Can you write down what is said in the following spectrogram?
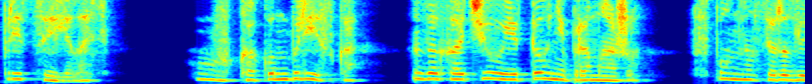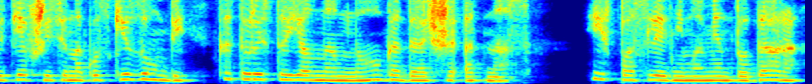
прицелилась. Ух, как он близко. Захочу и то не промажу. Вспомнился разлетевшийся на куски зомби, который стоял намного дальше от нас. И в последний момент удара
